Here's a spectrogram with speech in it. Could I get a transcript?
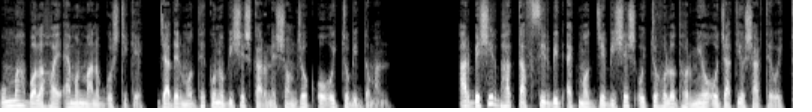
উম্মাহ বলা হয় এমন মানবগোষ্ঠীকে, যাদের মধ্যে কোনো বিশেষ কারণে সংযোগ ও ঐক্য বিদ্যমান। আর বেশিরভাগ তাফসিরবিদ একমত যে বিশেষ ঐক্য হল ধর্মীয় ও জাতীয় স্বার্থে ঐক্য।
